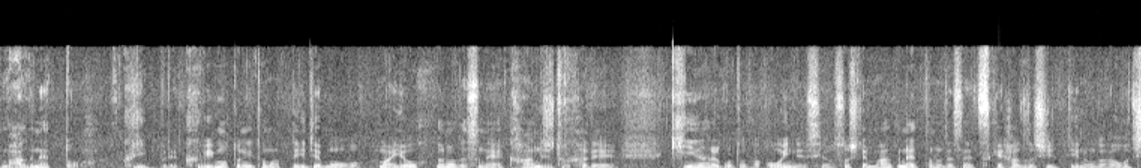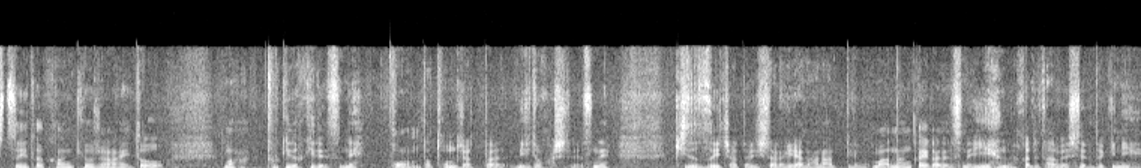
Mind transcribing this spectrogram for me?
マグネットクリップで首元に止まっていても、まあ、洋服のですね感じとかで気になることが多いんですよ。そしてマグネットのですね付け外しっていうのが落ち着いた環境じゃないとまあ時々ですねポンと飛んじゃったりとかしてですね傷ついちゃったりしたら嫌だなっていうのまあ何回かですね家の中で試してる時に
